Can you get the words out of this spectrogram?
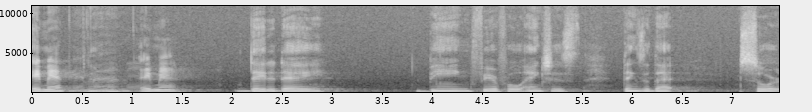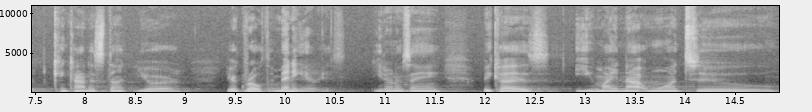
Amen. Amen. Amen. day to day being fearful, anxious, things of that sort can kind of stunt your your growth in many areas. You know what I'm saying? Because you might not want to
